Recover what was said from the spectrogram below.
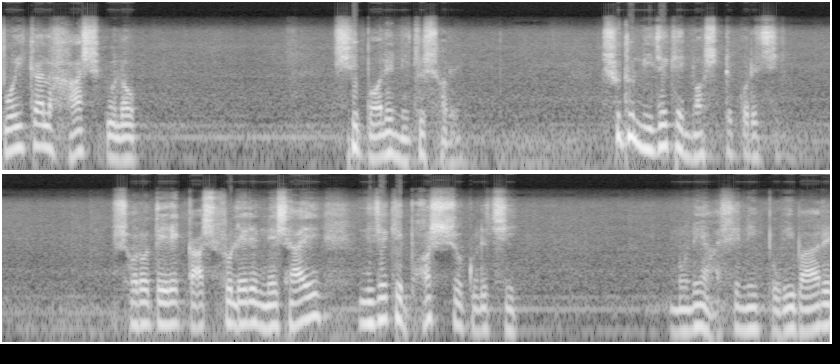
বৈকাল হাঁসগুলো। সে বলে নিচু স্বরে শুধু নিজেকে নষ্ট করেছি। শরতের কাশফুলের নেশায় নিজেকে ভস্য করেছি। মনে আসেনি পরিবার,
